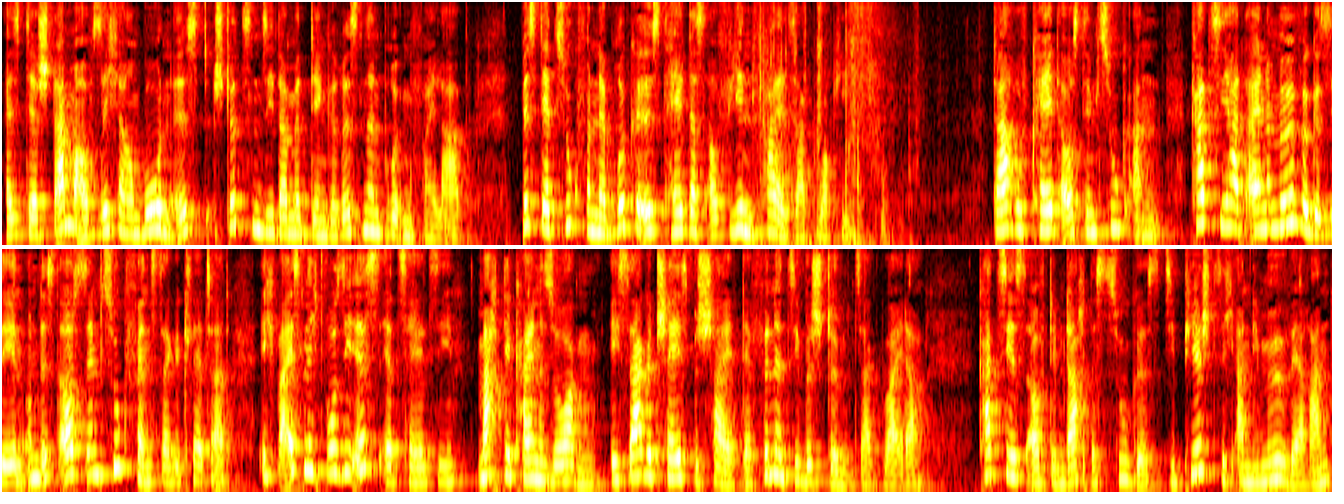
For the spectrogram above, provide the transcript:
Als der Stamm auf sicherem Boden ist, stützen sie damit den gerissenen Brückenpfeiler ab. Bis der Zug von der Brücke ist, hält das auf jeden Fall, sagt Rocky. Da ruft Kate aus dem Zug an. Katzi hat eine Möwe gesehen und ist aus dem Zugfenster geklettert. Ich weiß nicht, wo sie ist, erzählt sie. Mach dir keine Sorgen. Ich sage Chase Bescheid, der findet sie bestimmt, sagt Ryder. Katzi ist auf dem Dach des Zuges. Sie pirscht sich an die Möwe heran,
